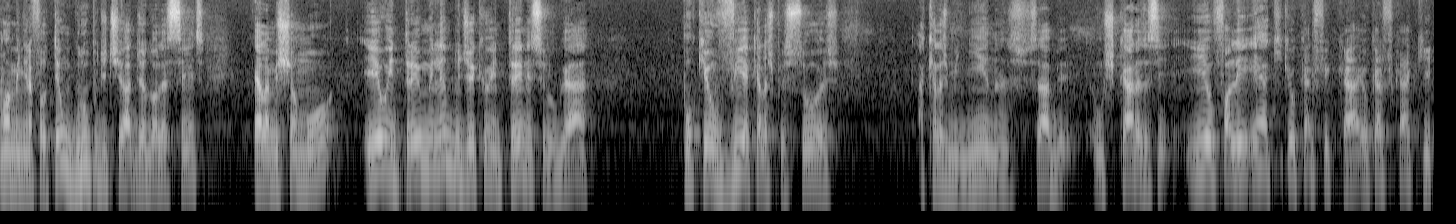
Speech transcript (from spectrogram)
uma menina falou: tem um grupo de teatro de adolescentes. Ela me chamou, eu entrei. Eu me lembro do dia que eu entrei nesse lugar, porque eu vi aquelas pessoas, aquelas meninas, sabe? Uns caras assim. E eu falei: é aqui que eu quero ficar, eu quero ficar aqui.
